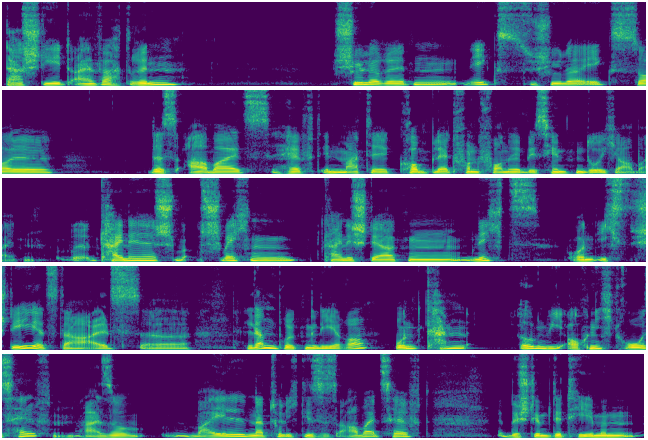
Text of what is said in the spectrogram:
da steht einfach drin, Schülerin X, Schüler X soll das Arbeitsheft in Mathe komplett von vorne bis hinten durcharbeiten. Keine Schwächen, keine Stärken, nichts. Und ich stehe jetzt da als äh, Lernbrückenlehrer und kann irgendwie auch nicht groß helfen. Also, weil natürlich dieses Arbeitsheft bestimmte Themen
